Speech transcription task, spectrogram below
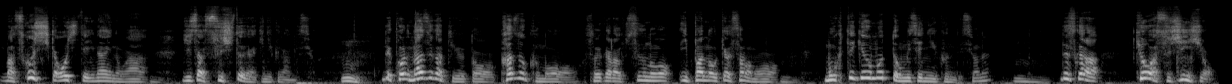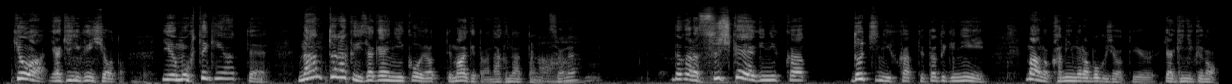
まあ、少ししか落ちていないのが実は寿司と焼肉なんですよ。うん。でこれなぜかというと家族もそれから普通の一般のお客様も目的を持ってお店に行くんですよね。うん。ですから今日は寿司にしよう。今日は焼肉にしようと。いう目的があってなんとなく居酒屋に行こうよってマーケットがなくなったんですよね。だから寿司か焼肉かどっちに行くかって言った時に、まあ、あの上村牧場という焼肉の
